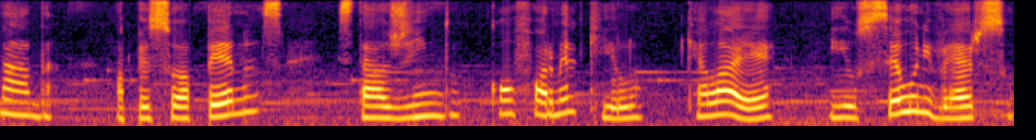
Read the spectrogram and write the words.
Nada. A pessoa apenas está agindo conforme aquilo que ela é e o seu universo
